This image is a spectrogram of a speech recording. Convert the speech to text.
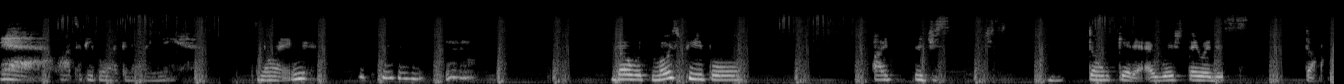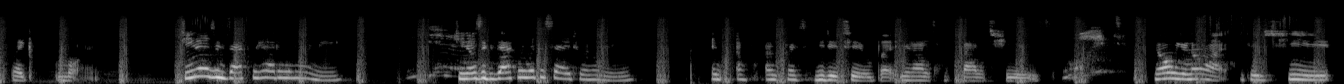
Yeah, lots of people like annoying me. It's annoying. Though with most people, I they just just don't get it. I wish they would just stop. Like Lauren, she knows exactly how to annoy me. She knows exactly what to say to annoy me. And of, of course you do too, but you're not as bad as she is. What? No, you're not, because she,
